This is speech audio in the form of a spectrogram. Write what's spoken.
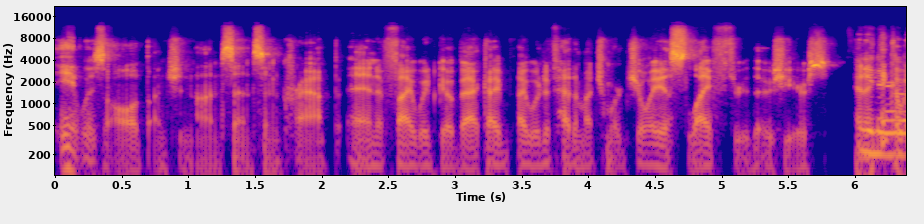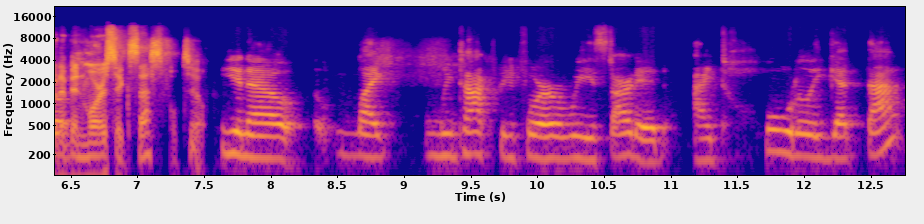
It was all a bunch of nonsense and crap and if i would go back i, I would have had a much more joyous life through those years and you i think i would have been more successful too. You know like we talked before we started i totally get that.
